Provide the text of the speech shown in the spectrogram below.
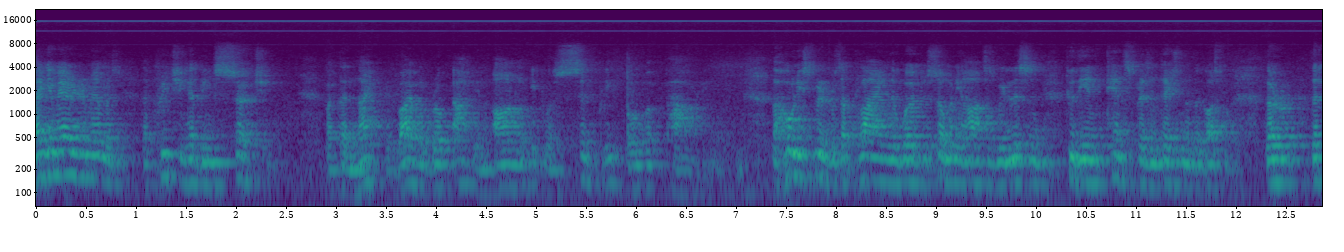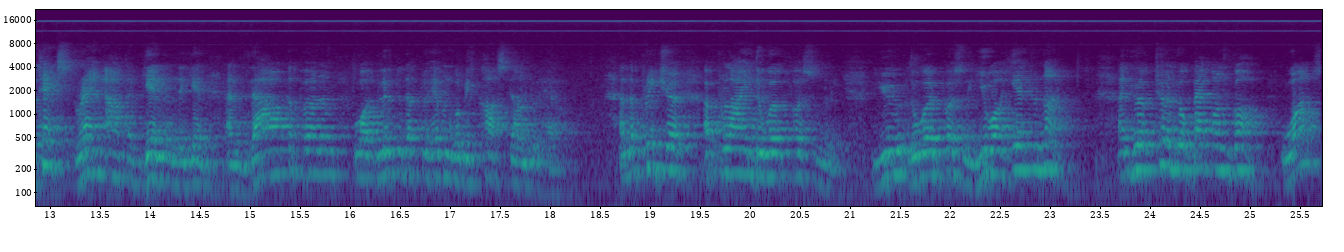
Maggie Mary remembers the preaching had been searching, but the night revival broke out in Arnol, it was simply overpowering. The Holy Spirit was applying the word to so many hearts as we listened to the intense presentation of the gospel. The, the text rang out again and again, and thou, Capernaum, who art lifted up to heaven, will be cast down to hell. And the preacher applied the word personally. You, the word personally. You are here tonight, and you have turned your back on God. Once,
